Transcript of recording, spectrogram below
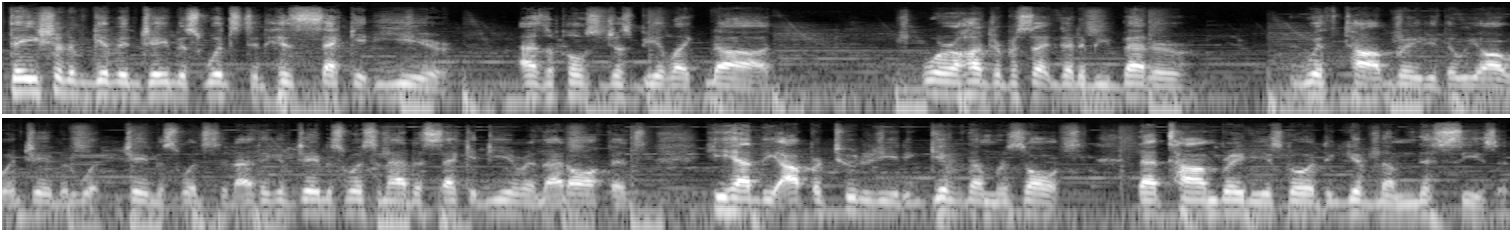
they should have given Jameis Winston his second year as opposed to just being like, nah, we're 100% going to be better with Tom Brady than we are with Jameis, Winston. I think if Jameis Winston had a second year in that offense, he had the opportunity to give them results that Tom Brady is going to give them this season.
